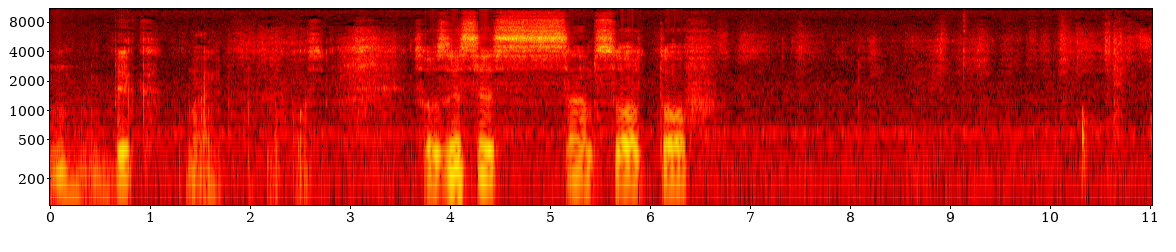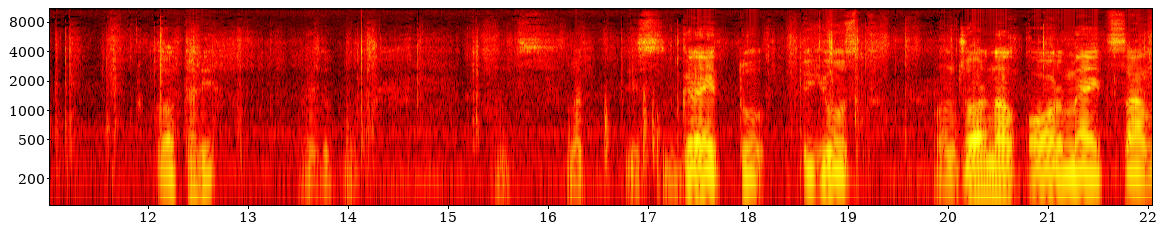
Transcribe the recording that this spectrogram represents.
mm, big man, of course. So this is some sort of lottery. I don't know. It's not. It's great to use on journal or made some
